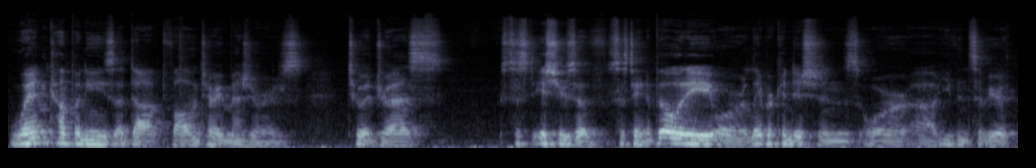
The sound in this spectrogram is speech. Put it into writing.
when companies adopt voluntary measures to address issues of sustainability or labor conditions or uh, even severe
